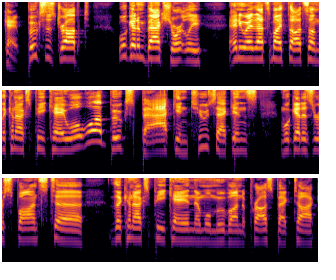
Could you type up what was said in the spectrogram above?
Okay, Books has dropped. We'll get him back shortly. Anyway, that's my thoughts on the Canucks PK. We'll, we'll have Books back in two seconds. We'll get his response to the Canucks PK, and then we'll move on to prospect talk.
